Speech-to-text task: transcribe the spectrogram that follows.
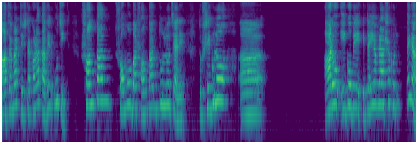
বাঁচাবার চেষ্টা করা তাদের উচিত। সন্তান সম বা সন্তান তুল্য চ্যানেল তো সেগুলো আরও এগোবে, এটাই আমরা আশা করি, তাই না?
